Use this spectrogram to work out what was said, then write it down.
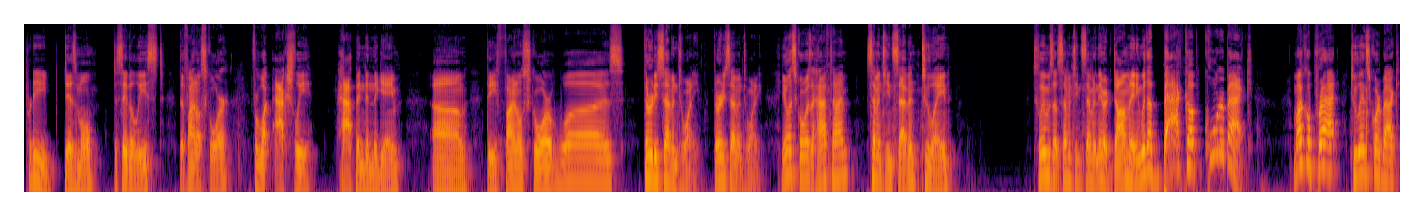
pretty dismal, to say the least, the final score for what actually happened in the game. Um, the final score was 37 20. 37 20. You know what score was at halftime? 17 7, Tulane. Tulane was up 17 7. They were dominating with a backup quarterback. Michael Pratt, Tulane's quarterback,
